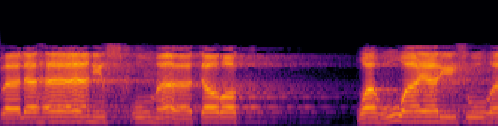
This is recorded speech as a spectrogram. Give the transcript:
فلها نصف ما ترك. وهو يرثها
